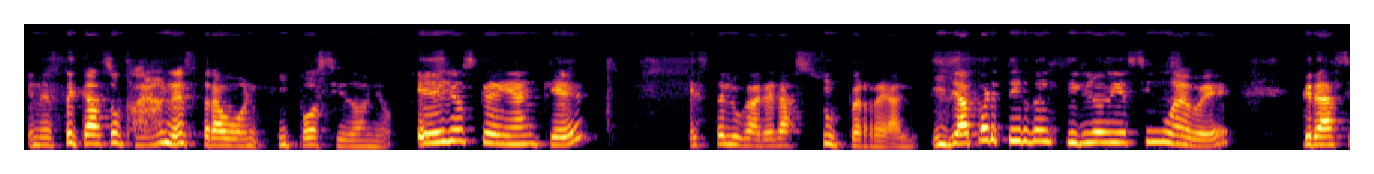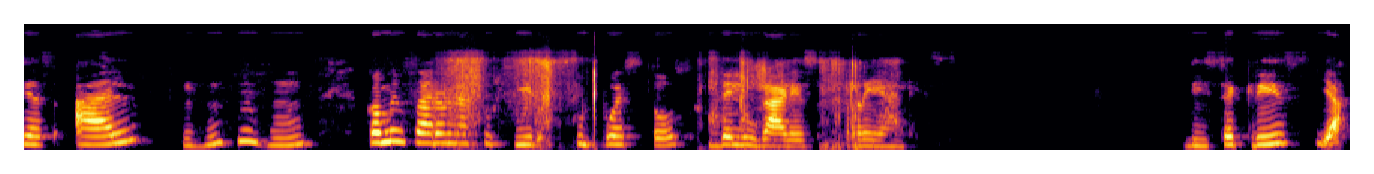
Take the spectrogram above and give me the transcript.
En este caso fueron Estrabón y Posidonio. Ellos creían que este lugar era súper real. Y ya a partir del siglo XIX, gracias al... comenzaron a surgir supuestos de lugares reales. Dice Chris, ya,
